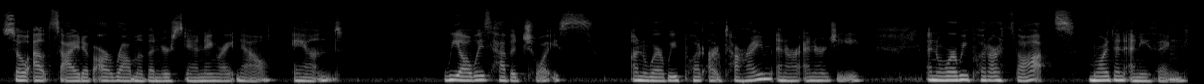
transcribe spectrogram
so outside of our realm of understanding right now. And we always have a choice on where we put our time and our energy and where we put our thoughts more than anything.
